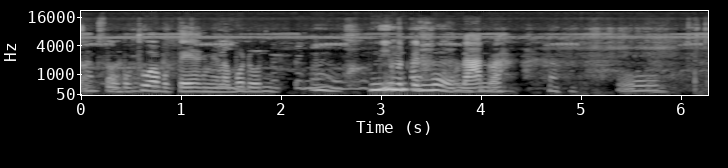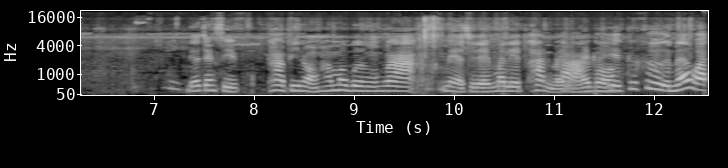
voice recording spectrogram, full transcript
ตอนซ้ำปลูกบักทั่วบักแตงนี่ละบ่โดนอืมนี่มันเป็นหมู่ร้านวะโอ้เดี๋ยวจังสิพาพี่น้องเฮามาเบิ่งว่าแม่สิได้เมล็ดพันธุ์ไว้หลายบ่ก็เฮ็ดก็คือนะว่า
